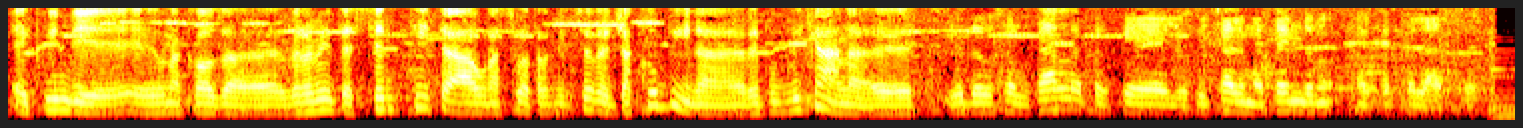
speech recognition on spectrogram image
e quindi è una cosa veramente sentita, ha una sua tradizione giacobina, repubblicana eh... Io devo salutarla perché gli ufficiali mi attendono al castellazzo.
